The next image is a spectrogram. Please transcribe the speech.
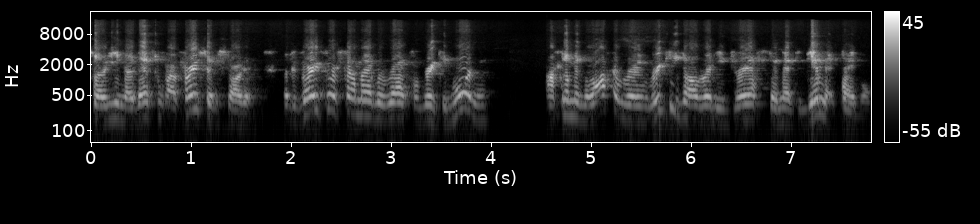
So, you know, that's where our friendship started. But the very first time I ever wrestled Ricky Morton, I come in the locker room, Ricky's already dressed and at the gimmick table.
